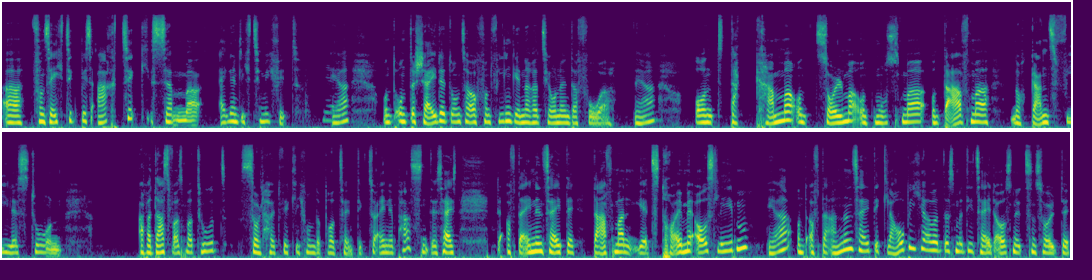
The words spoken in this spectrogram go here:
Äh, von 60 bis 80 sind wir eigentlich ziemlich fit. Yeah. Ja, und unterscheidet uns auch von vielen Generationen davor. Ja, Und da kann man und soll man und muss man und darf man noch ganz vieles tun. Aber das, was man tut, soll halt wirklich hundertprozentig zu einem passen. Das heißt, auf der einen Seite darf man jetzt Träume ausleben, ja, und auf der anderen Seite glaube ich aber, dass man die Zeit ausnützen sollte,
